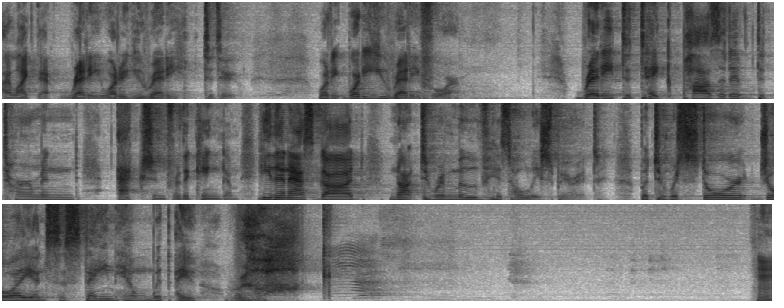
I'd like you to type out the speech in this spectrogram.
I like that. Ready. What are you ready to do? What are, what are you ready for? Ready to take positive, determined action for the kingdom. He then asked God not to remove his Holy Spirit, but to restore joy and sustain him with a ruach. Hmm.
